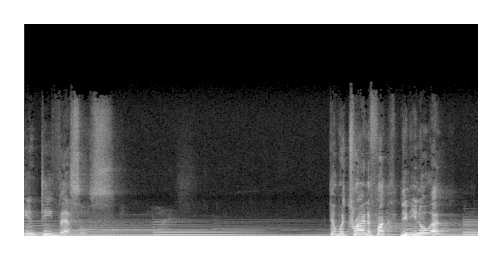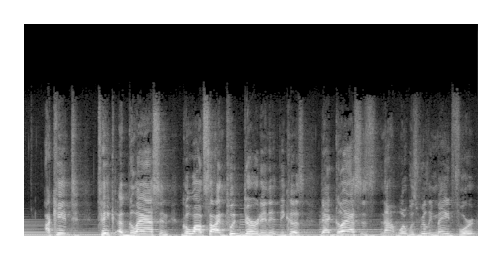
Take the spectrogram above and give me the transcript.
empty vessels that were trying to find, you, you know, uh, I can't take a glass and go outside and put dirt in it because that glass is not what it was really made for.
